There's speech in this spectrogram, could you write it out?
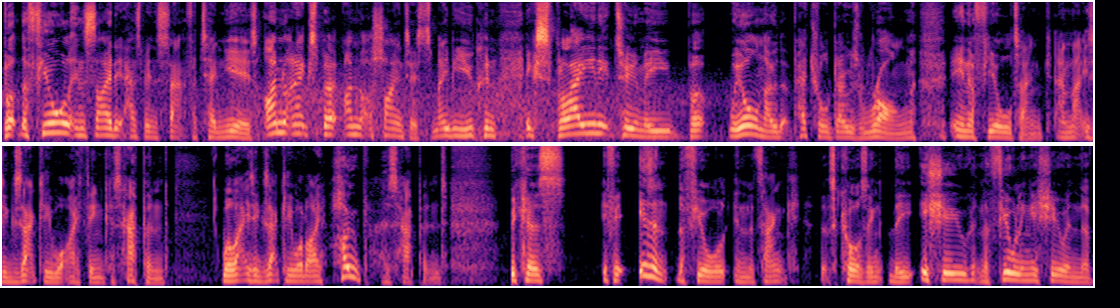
but the fuel inside it has been sat for 10 years. I'm not an expert, I'm not a scientist. Maybe you can explain it to me, but we all know that petrol goes wrong in a fuel tank, and that is exactly what I think has happened. Well, that is exactly what I hope has happened, because if it isn't the fuel in the tank, that's causing the issue and the fueling issue and the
